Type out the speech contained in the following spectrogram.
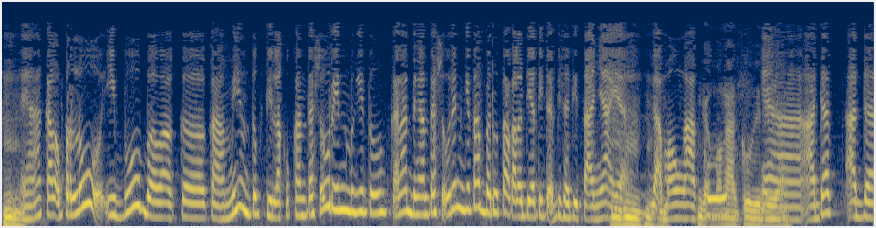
Hmm. Ya, kalau perlu ibu bawa ke kami untuk dilakukan tes urin begitu. Karena dengan tes urin kita baru tahu kalau dia tidak bisa ditanya ya, hmm. hmm nggak mau ngaku. Nggak mau ngaku gitu ya. ya. Ada ada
